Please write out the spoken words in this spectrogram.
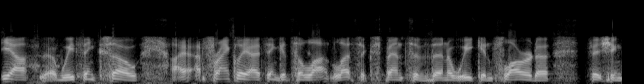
Yeah, uh, we think so. I, I- frankly, I think it's a lot less expensive than a week in Florida fishing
